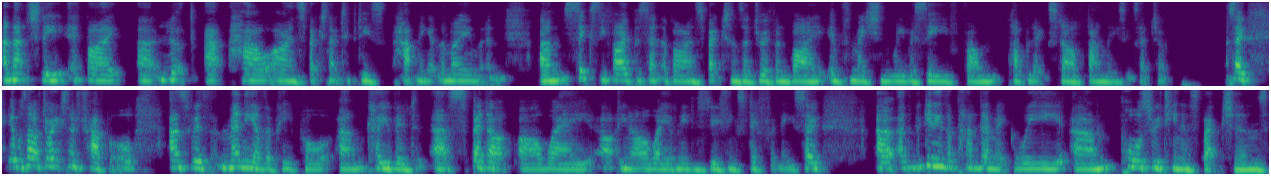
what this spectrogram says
And actually, if I uh, look at how our inspection activities happening at the moment, um, 65% of our inspections are driven by information we receive from public staff, families, etc. So it was our direction of travel. As with many other people, um, COVID uh, sped up our way, uh, you know, our way of needing to do things differently. So uh, at the beginning of the pandemic, we um, paused routine inspections.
